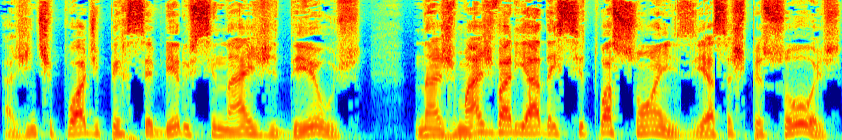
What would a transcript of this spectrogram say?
a gente pode perceber os sinais de Deus nas mais variadas situações e essas pessoas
